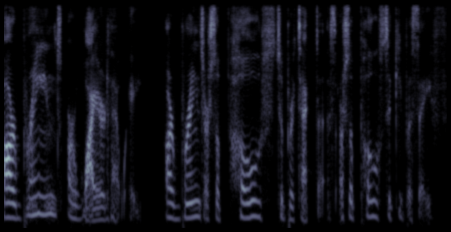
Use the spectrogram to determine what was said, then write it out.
our brains are wired that way our brains are supposed to protect us, are supposed to keep us safe.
